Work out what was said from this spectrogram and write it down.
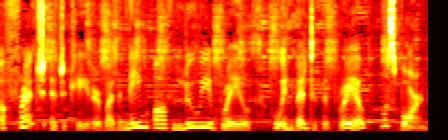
a French educator by the name of Louis Braille, who invented the Braille, was born.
